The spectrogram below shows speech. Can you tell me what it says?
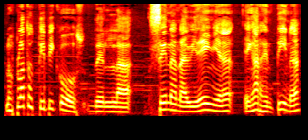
Los platos típicos de la cena navideña en Argentina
